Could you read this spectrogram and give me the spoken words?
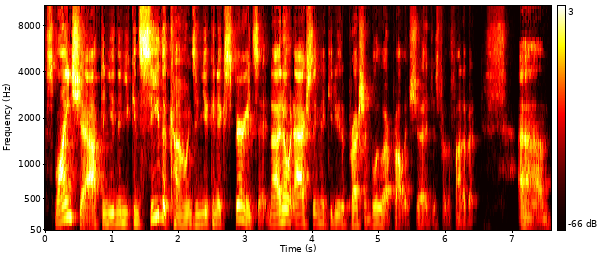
spline shaft, and you, then you can see the cones and you can experience it. Now, I don't actually make you do the Prussian blue. I probably should just for the fun of it. Um,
